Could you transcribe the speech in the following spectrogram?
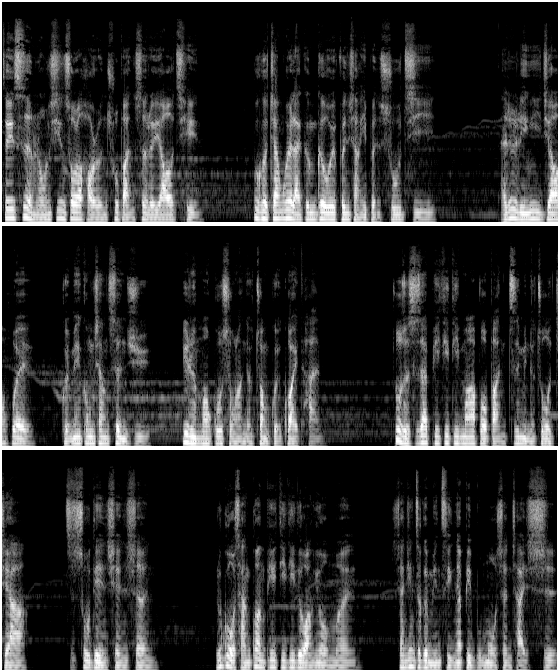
这一次很荣幸受到好人出版社的邀请，Book 将会来跟各位分享一本书籍《台日灵异交汇鬼魅共襄盛举》。令人毛骨悚然的撞鬼怪谈，作者是在 PTT Marvel 版知名的作家直树殿先生。如果常逛 PTT 的网友们，相信这个名字应该并不陌生才是。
